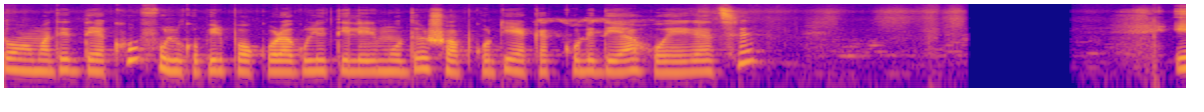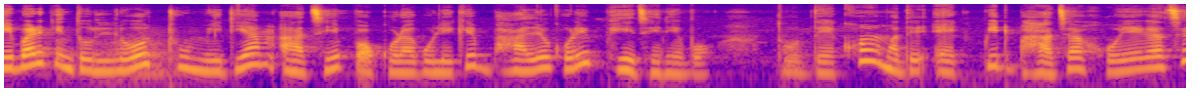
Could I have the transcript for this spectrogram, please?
তো আমাদের দেখো, ফুলকপির পকোড়াগুলি তেলের মধ্যে সবকটি এক এক করে দেয়া হয়ে গেছে। এবার কিন্তু লো টু মিডিয়াম আছে পকোড়াগুলিকে ভালো করে ভেজে নেব। তো দেখো, আমাদের এক পিঠ ভাজা হয়ে গেছে।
